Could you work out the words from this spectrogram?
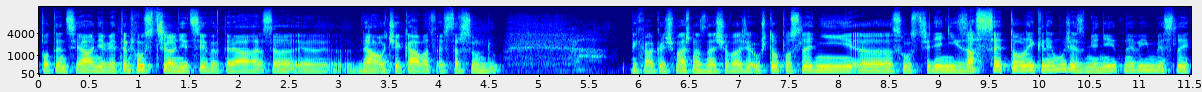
potenciálně větrnou střelnici, která se dá očekávat v Estersundu. Michal Krčmář naznačoval, že už to poslední uh, soustředění zase tolik nemůže změnit. Nevím, jestli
